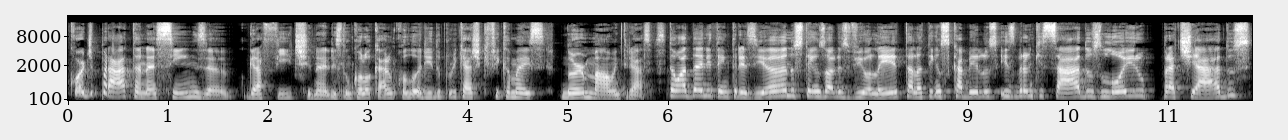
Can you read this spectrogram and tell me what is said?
cor de prata, né? Cinza, grafite, né? Eles não colocaram colorido porque acho que fica mais normal, entre aspas. Então a Dani tem 13 anos, tem os olhos violeta, ela tem os cabelos esbranquiçados, loiro prateados,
